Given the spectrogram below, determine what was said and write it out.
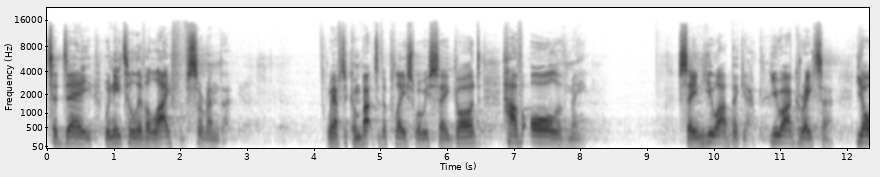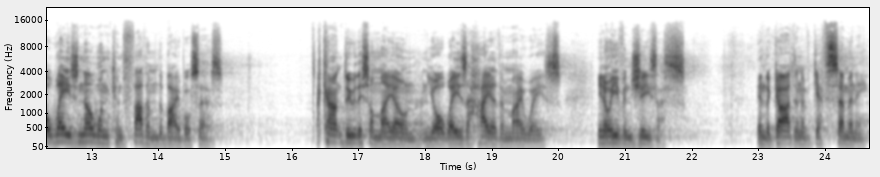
today, we need to live a life of surrender. We have to come back to the place where we say, God, have all of me. Saying, You are bigger, you are greater. Your ways no one can fathom, the Bible says. I can't do this on my own, and your ways are higher than my ways. You know, even Jesus in the Garden of Gethsemane,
